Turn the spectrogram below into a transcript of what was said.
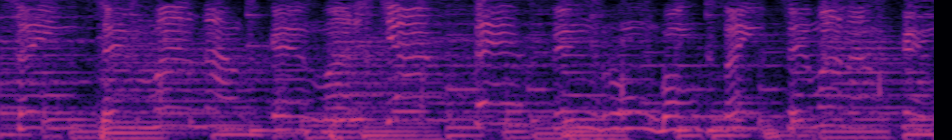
Seis semanas que marchaste sin rumbo. Seis semanas que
